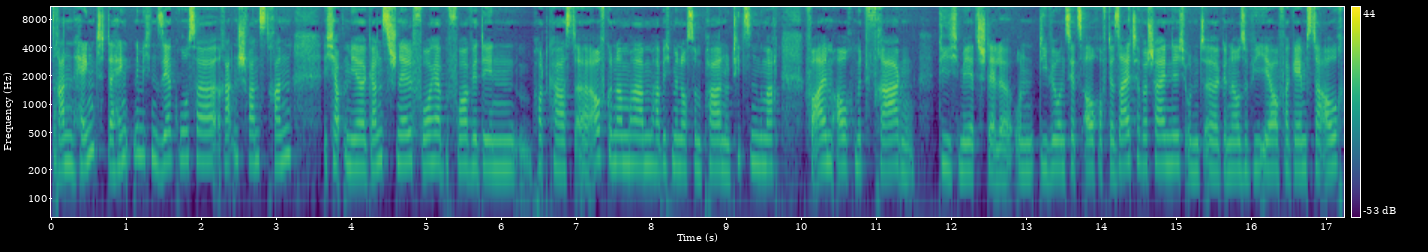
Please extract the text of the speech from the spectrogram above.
dran hängt. Da hängt nämlich ein sehr großer Rattenschwanz dran. Ich habe mir ganz schnell vorher, bevor wir den Podcast äh, aufgenommen haben, habe ich mir noch so ein paar Notizen gemacht, vor allem auch mit Fragen, die ich mir jetzt stelle und die wir uns jetzt auch auf der Seite wahrscheinlich und äh, genauso wie ihr auf der Gamestar auch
